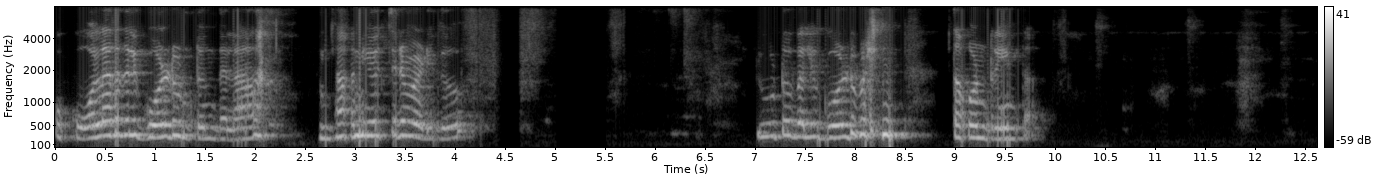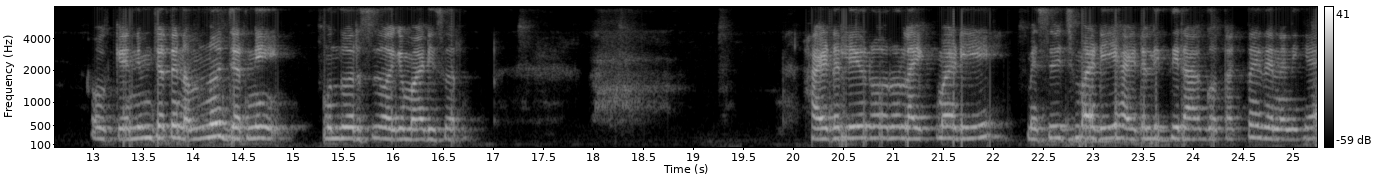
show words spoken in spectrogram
ಓ, ಕೋಲಾರದಲ್ಲಿ ಗೋಲ್ಡ್ ಉಂಟು ಅಂತಲ್ಲ ನಾನು ಯೋಚನೆ ಮಾಡಿದ್ದು? ಯೂಟ್ಯೂಬಲ್ಲಿ ಗೋಲ್ಡ್ ಬಟನ್ ತಗೊಂಡ್ರಿ ಅಂತ. ಓಕೆ ನಿಮ್ಮ ಜೊತೆ ನಮ್ಮನ್ನು ಜರ್ನಿ ಮುಂದುವರಿಸುವ ಹಾಗೆ ಮಾಡಿ ಸರ್ ಹೈಡಲ್ಲಿ ಇರೋರು ಲೈಕ್ ಮಾಡಿ ಮೆಸೇಜ್ ಮಾಡಿ ಹೈಡಲ್ಲಿ ಇದ್ದೀರಾ? ಗೊತ್ತಾಗ್ತಾ ಇದೆ ನನಗೆ.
